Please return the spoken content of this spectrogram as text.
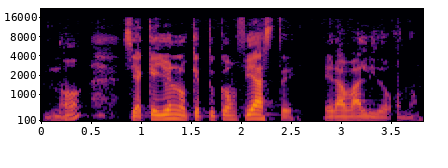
¿No? Si aquello en lo que tú confiaste era válido o no.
